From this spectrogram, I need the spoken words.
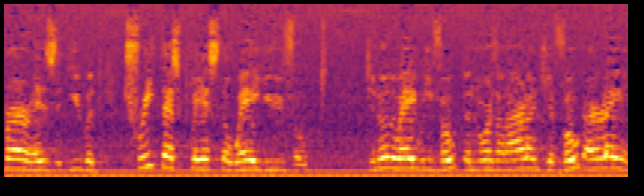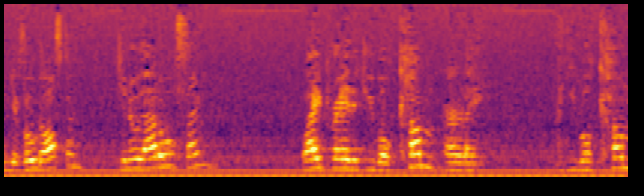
prayer is that you would treat this place the way you vote. Do you know the way we vote in Northern Ireland? You vote early and you vote often. Do you know that old thing? Well, I pray that you will come early and you will come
